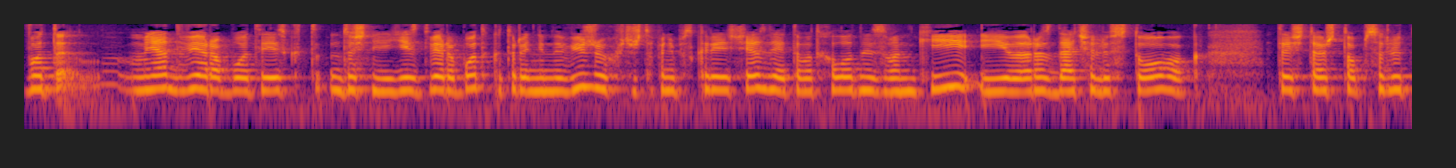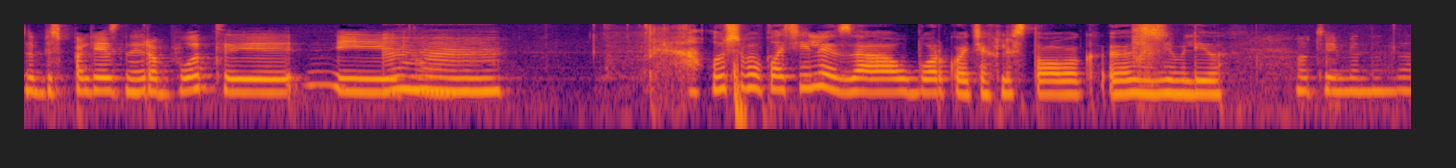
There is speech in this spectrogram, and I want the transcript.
Вот э, у меня две работы есть, ну, точнее, есть две работы, которые я ненавижу, и хочу, чтобы они поскорее исчезли. Это вот холодные звонки и раздача листовок. Я считаю, что абсолютно бесполезные работы. И, угу. Лучше бы платили за уборку этих листовок э, с земли. Вот именно, да.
